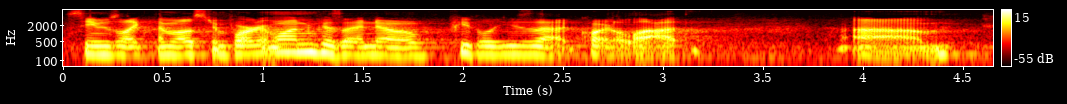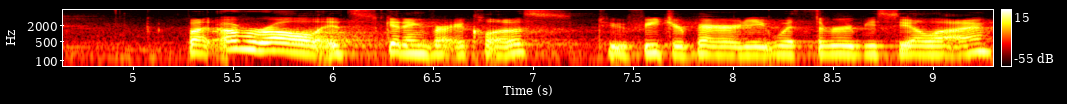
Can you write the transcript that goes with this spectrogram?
seems like the most important one because I know people use that quite a lot. Um, but overall, it's getting very close to feature parity with the Ruby CLI.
